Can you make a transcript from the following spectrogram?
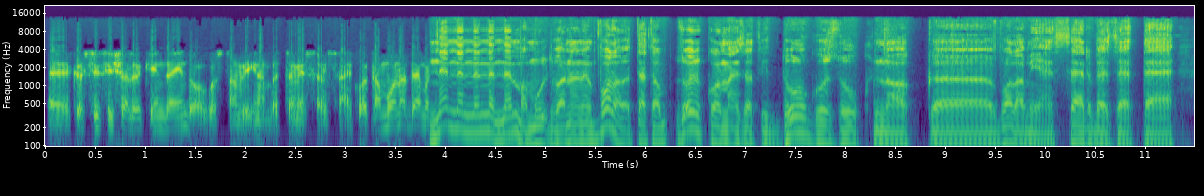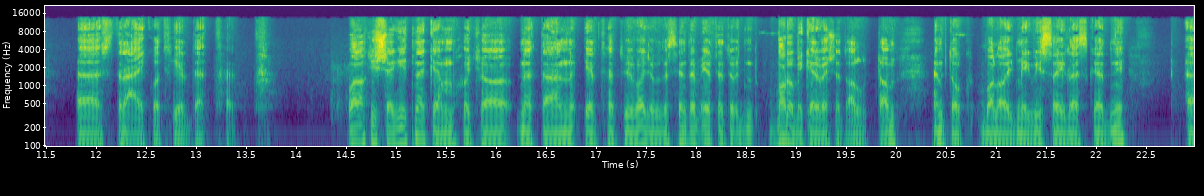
e, köztisztviselőként, de én dolgoztam végig, nem vettem észre, hogy szájkoltam volna. De most... Nem, nem, nem, nem, nem a múltban, hanem vala, tehát az önkormányzati dolgozóknak uh, valamilyen szervezete uh, sztrájkot hirdethet. Valaki segít nekem, hogyha netán érthető vagyok, de szerintem érthető, hogy baromi keveset aludtam, nem tudok valahogy még visszailleszkedni. Uh,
